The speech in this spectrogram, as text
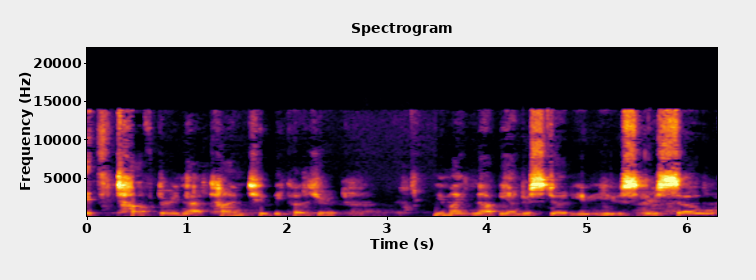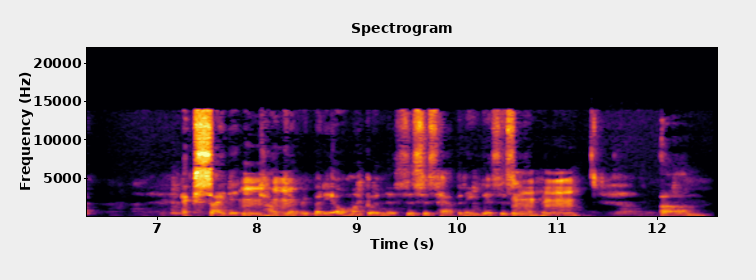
It's tough during that time too because you're you might not be understood. You, you you're so excited to talk to mm-hmm. everybody. Oh my goodness, this is happening. This is happening. Mm-hmm. Um,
